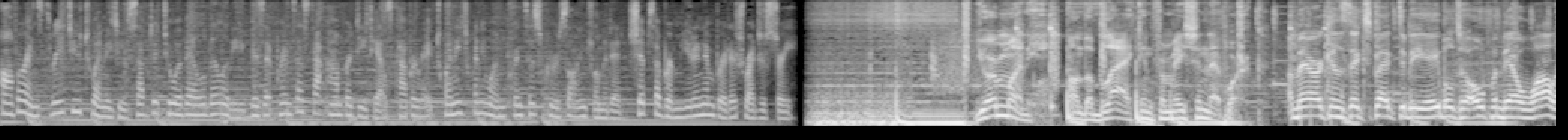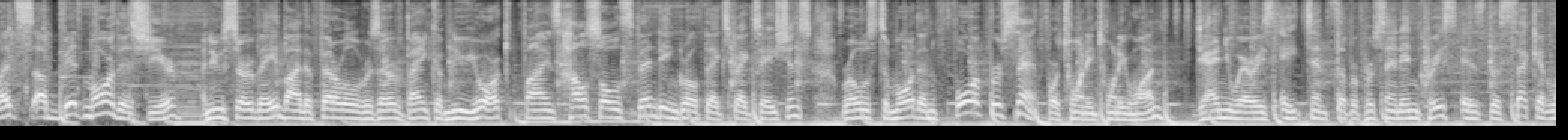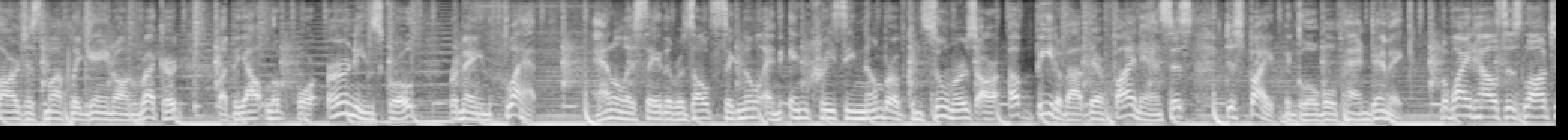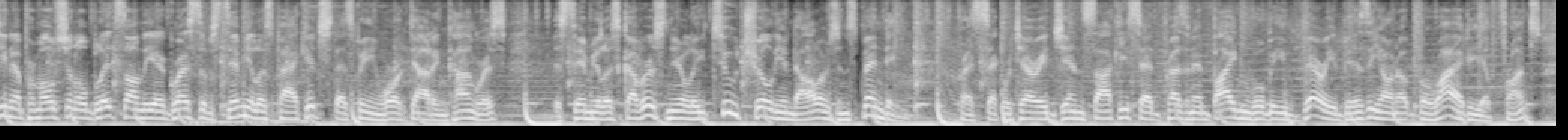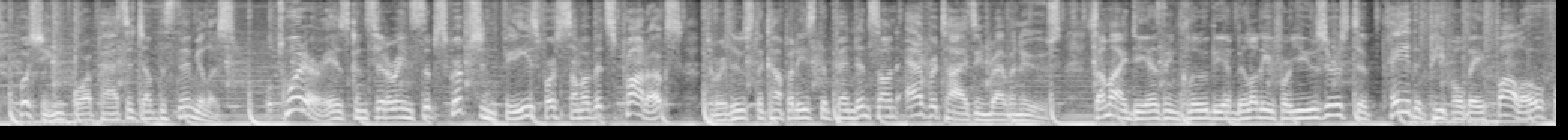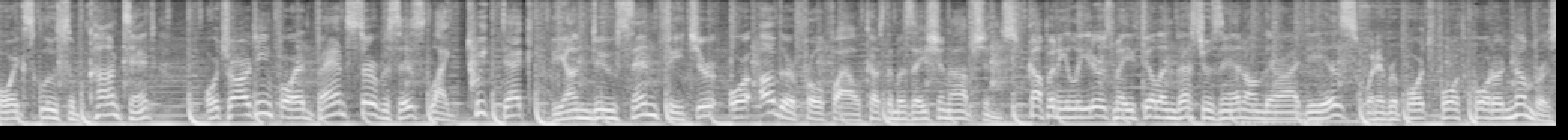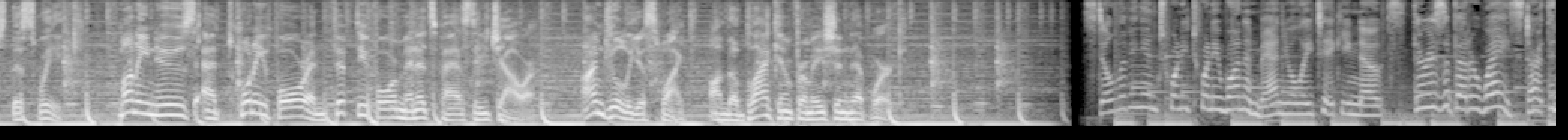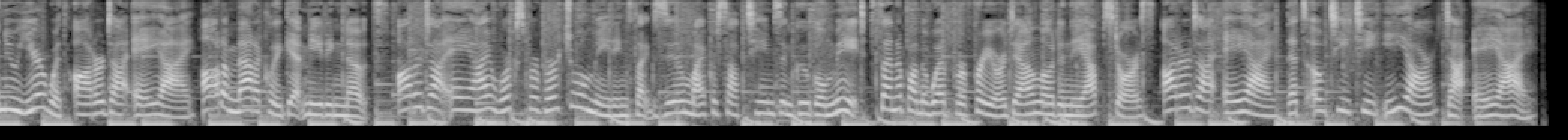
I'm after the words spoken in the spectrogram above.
Offer ends 3 22 subject to availability. Visit princess.com for details. Copyright 2021 Princess Cruise Lines Limited. Ships are Bermudan and British Registry. Your money on the Black Information Network. Americans expect to be able to open their wallets a bit more this year. A new survey by the Federal Reserve Bank of New York finds household spending growth expectations rose to more than 4% for 2021. January's 8 tenths of a percent increase is the second largest monthly gain on record, but the outlook for earnings growth remained flat. Analysts say the results signal an increasing number of consumers are upbeat about their finances despite the global pandemic. The White House is launching a promotional blitz on the aggressive stimulus package that's being worked out in Congress. The stimulus covers nearly $2 trillion in spending. Press Secretary Jen Psaki said President Biden will be very busy on a variety of fronts, pushing for a passage of the stimulus. Well, Twitter is considering subscription fees for some of its products to reduce the company's dependence on advertising revenues. Some ideas include the ability for users to pay the people they follow for exclusive content or charging for advanced services like TweetDeck, the Undo Send feature, or other profile customization options. Company leaders may fill investors in on their ideas when it reports fourth quarter numbers this week. Money news at 24 and 54 minutes past each hour. I'm Julius White on the Black Information Network. Still living in 2021 and manually taking notes? There is a better way. Start the new year with Otter.ai. Automatically get meeting notes. Otter.ai works for virtual meetings like Zoom, Microsoft Teams, and Google Meet. Sign up on the web for free or download in the app stores. Otter.ai. That's O T T E R.ai.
